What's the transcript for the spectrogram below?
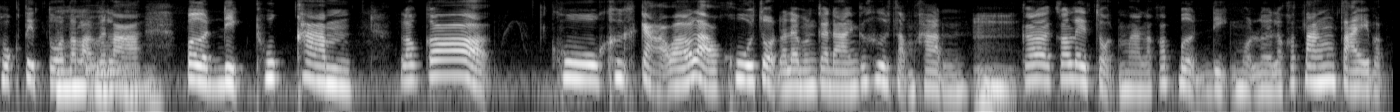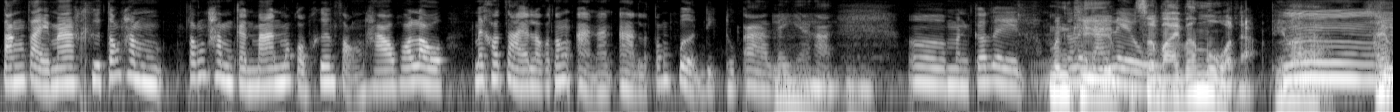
พกติดตัวตลอดเวลาอืมเปิดดิกทุกคำแล้วก็ ครูคือกะว่าแล้วแหละครูจดอะไรบนกระดานก็คือสำคัญอืมก็ก็เลยจดมาแล้วก็เปิดดิกหมดเลย แล้วก็ตั้งใจแบบตั้งใจมากคือต้องทำต้องทำกันบ้านมากกว่าเพื่อนสองเท่า เพราะเราไม่เข้าใจเราก็ต้องอ่านอ่านอ่านเราต้องเปิดดิกทุกอ่านอะไรอย่างเงี้ยค่ะอืมเออมันก็เลยมันก็เลคืยอได้เร็ว survivor mode อะพี่ว่าอืมคือ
